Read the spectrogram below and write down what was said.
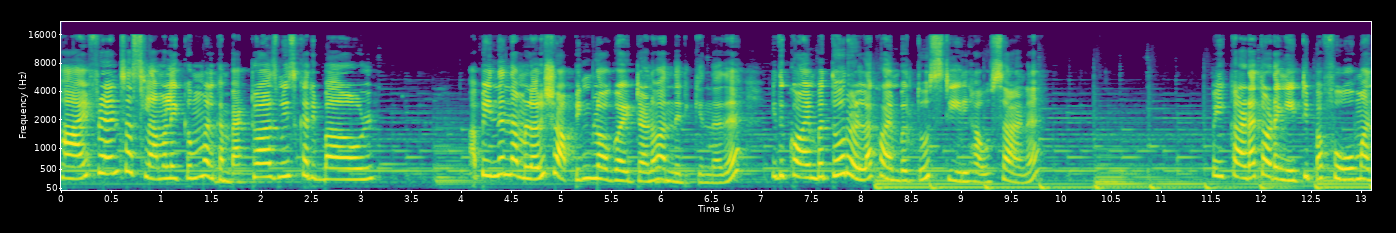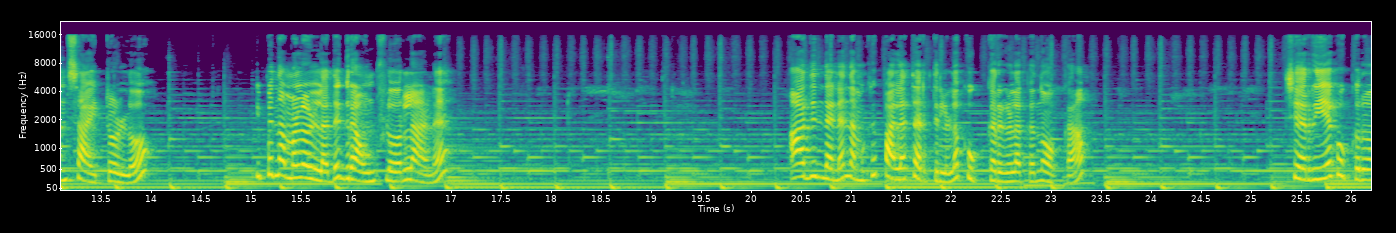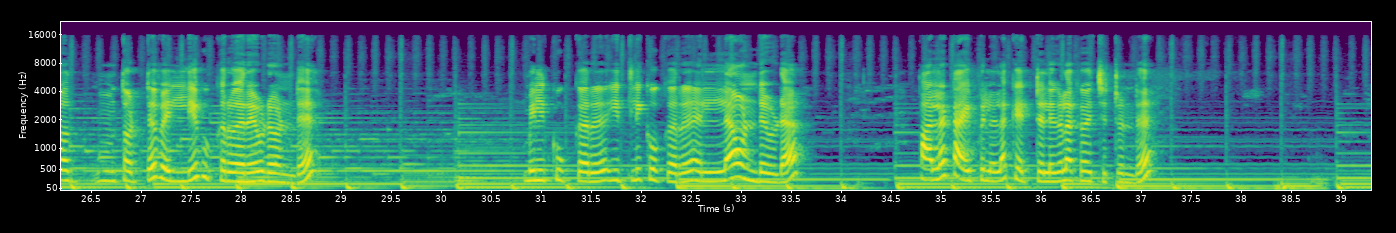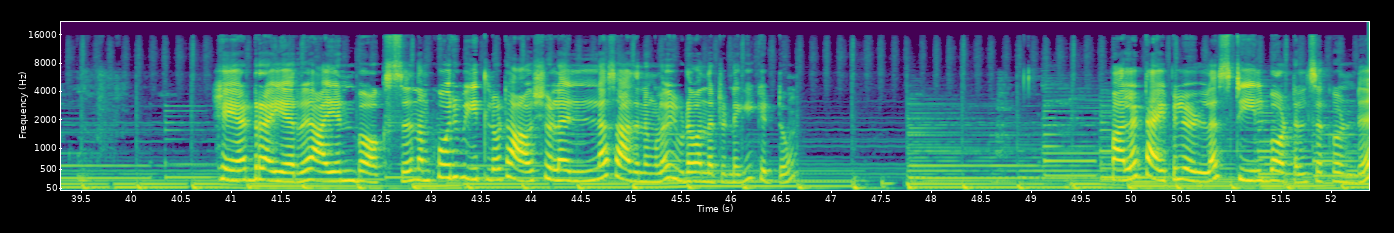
Hi friends അസ്സാം വലൈക്കും welcome back to Asmi's curry bowl അപ്പോൾ ഇന്ന് നമ്മളൊരു ഷോപ്പിംഗ് ബ്ലോഗായിട്ടാണ് വന്നിരിക്കുന്നത്. ഇത് കോയമ്പത്തൂറുള്ള കോയമ്പത്തൂർ സ്റ്റീൽ ഹൗസ് ആണ്. അപ്പോൾ ഈ കട തുടങ്ങിയിട്ട് ഇപ്പോൾ ഫോർ മന്ത്സ് ആയിട്ടുള്ളൂ. ഇപ്പം നമ്മളുള്ളത് ഗ്രൗണ്ട് ഫ്ലോറിലാണ് ആദ്യം തന്നെ നമുക്ക് പലതരത്തിലുള്ള കുക്കറുകളൊക്കെ നോക്കാം. ചെറിയ കുക്കർ തൊട്ട് വലിയ കുക്കർ വരെ ഇവിടെ ഉണ്ട്. മിൽക്ക് കുക്കർ ഇഡ്ലി കുക്കർ എല്ലാം ഉണ്ട് ഇവിടെ. പല ടൈപ്പിലുള്ള കെറ്റലുകളൊക്കെ വെച്ചിട്ടുണ്ട്. ഹെയർ ഡ്രയർ അയൺ ബോക്സ് നമുക്ക് ഒരു വീട്ടിലോട്ട് ആവശ്യമുള്ള എല്ലാ സാധനങ്ങളും ഇവിടെ വന്നിട്ടുണ്ടെങ്കിൽ കിട്ടും. പല ടൈപ്പിലുള്ള സ്റ്റീൽ ബോട്ടിൽസ് ഒക്കെ ഉണ്ട്.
